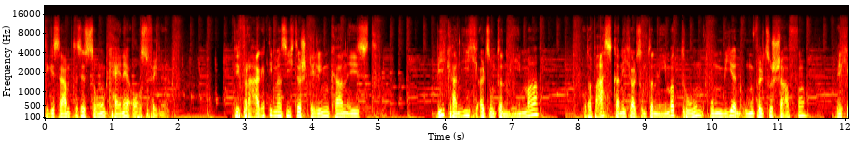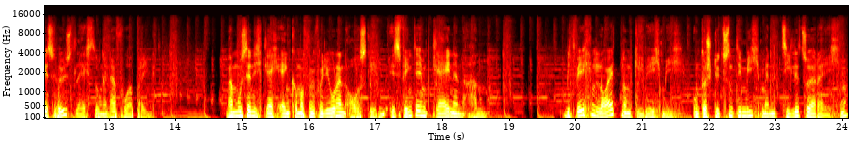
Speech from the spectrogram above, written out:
die gesamte Saison keine Ausfälle. Die Frage, die man sich da stellen kann, ist, wie kann ich als Unternehmer oder was kann ich als Unternehmer tun, um mir ein Umfeld zu schaffen, welches Höchstleistungen hervorbringt? Man muss ja nicht gleich 1,5 Millionen ausgeben, es fängt ja im Kleinen an. Mit welchen Leuten umgebe ich mich? Unterstützen die mich, meine Ziele zu erreichen?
